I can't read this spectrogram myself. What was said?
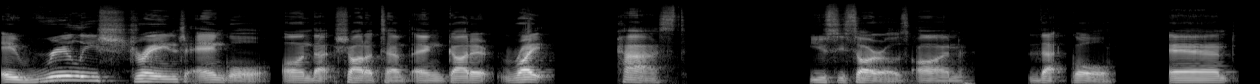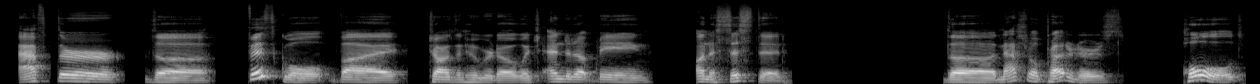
a really strange angle on that shot attempt and got it right past Juuse Saros on that goal. And after the fifth goal by Jonathan Huberdeau, which ended up being unassisted, the Nashville Predators hold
